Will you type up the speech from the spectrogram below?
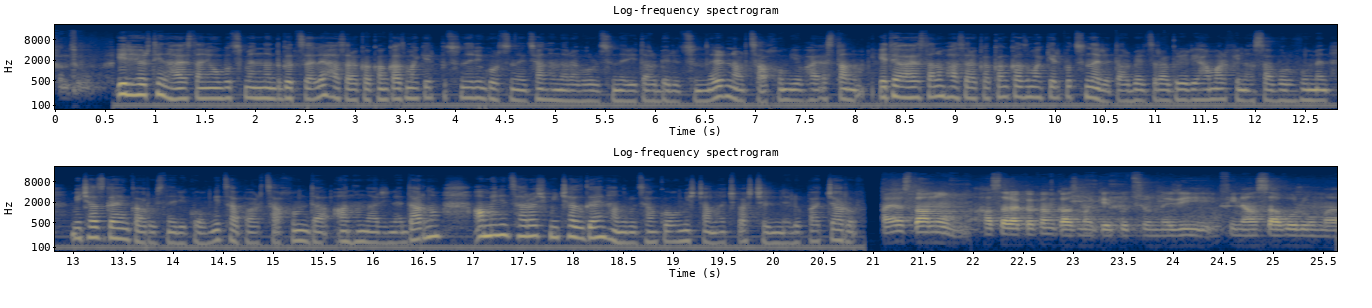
խնդրում Իր հերթին Հայաստանի օմբուդսմենն ընդգծել է հասարակական կազմակերպությունների գործունեության հնարավորությունների տարբերություններն Արցախում եւ Հայաստանում։ Եթե Հայաստանում հասարակական կազմակերպությունները տարբեր ծրագրերի համար ֆինանսավորվում են միջազգային կառույցների կողմից, ապա Արցախում դա անհնարին է դառնում ամենից առաջ միջազգային հանրության կողմից ճանաչված չլինելու պատճառով։ Հայաստանում հասարակական կազմակերպությունների ֆինանսավորումը,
